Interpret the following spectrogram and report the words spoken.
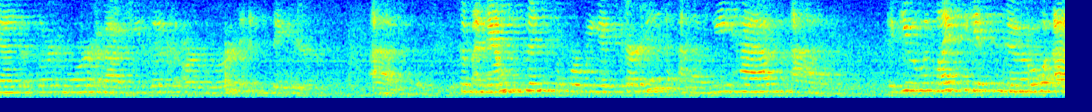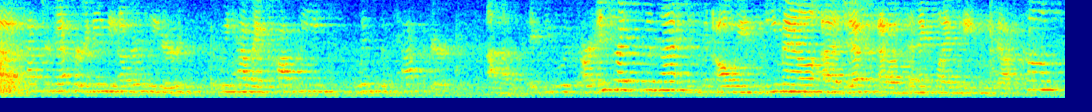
and learn more about Jesus, our Lord and Savior. Uh, some announcements before we get started. Uh, we have, uh, if you would like to get to know uh, Pastor Jeff or any of the other leaders, we have a coffee with the pastor. Uh, if you would, are interested in that, you can always email uh, Jeff at authenticlifeaz.com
